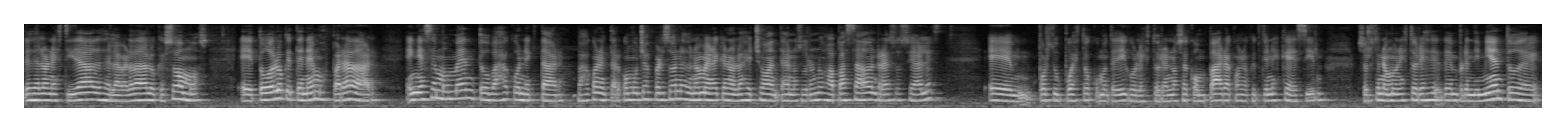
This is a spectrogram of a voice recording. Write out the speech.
desde la honestidad, desde la verdad, lo que somos, eh, todo lo que tenemos para dar, en ese momento vas a conectar, vas a conectar con muchas personas de una manera que no lo has hecho antes. A nosotros nos ha pasado en redes sociales. Eh, por supuesto, como te digo, la historia no se compara con lo que tienes que decir nosotros tenemos una historia de, emprendimiento, de,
